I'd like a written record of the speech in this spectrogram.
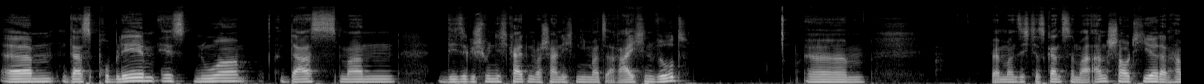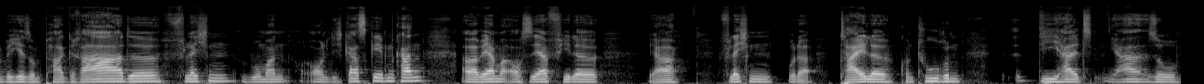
Ähm, das Problem ist nur, dass man diese Geschwindigkeiten wahrscheinlich niemals erreichen wird. Ähm, wenn man sich das Ganze mal anschaut hier, dann haben wir hier so ein paar gerade Flächen, wo man ordentlich Gas geben kann. Aber wir haben auch sehr viele ja, Flächen oder Teile, Konturen, die halt ja so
